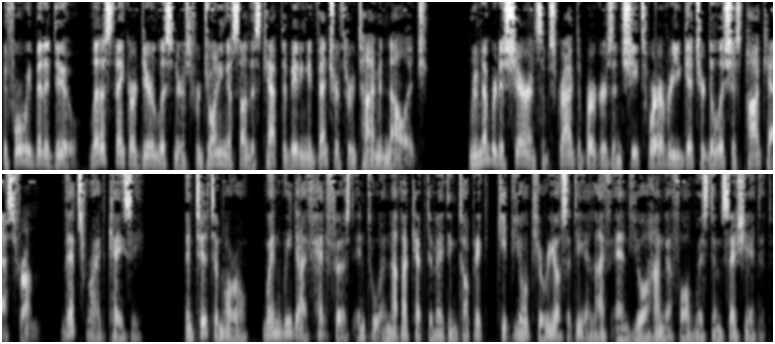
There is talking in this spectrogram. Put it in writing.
before we bid adieu, let us thank our dear listeners for joining us on this captivating adventure through time and knowledge. Remember to share and subscribe to Burgers and Sheets wherever you get your delicious podcasts from. That's right, Casey. Until tomorrow, when we dive headfirst into another captivating topic, keep your curiosity alive and your hunger for wisdom satiated.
